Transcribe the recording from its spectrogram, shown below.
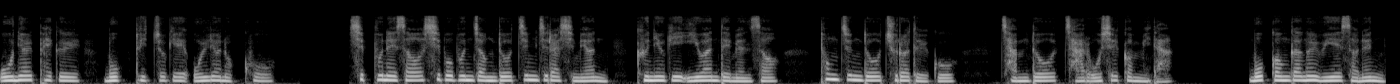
온열팩을 목 뒤쪽에 올려놓고 10분에서 15분 정도 찜질하시면 근육이 이완되면서 통증도 줄어들고 잠도 잘 오실 겁니다. 목 건강을 위해서는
